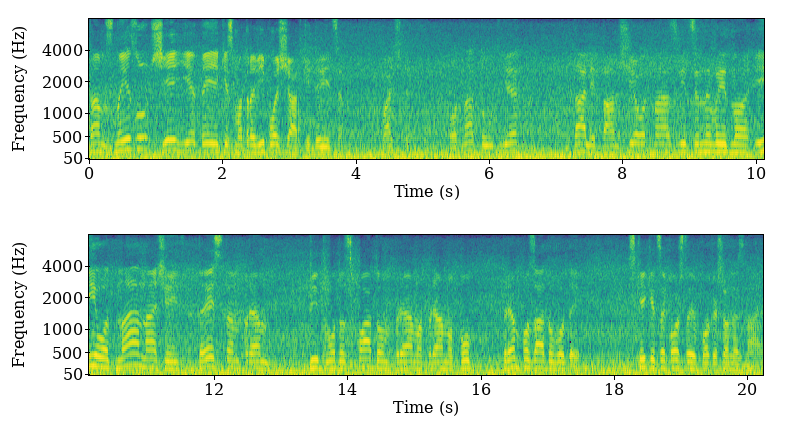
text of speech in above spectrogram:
там знизу ще є деякі смотрові площадки. Дивіться, бачите? Одна тут є. Далі там ще одна, звідси не видно. І одна, наче десь там прям під водоспадом, прямо прямо по, прямо позаду води. Скільки це коштує, поки що не знаю.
